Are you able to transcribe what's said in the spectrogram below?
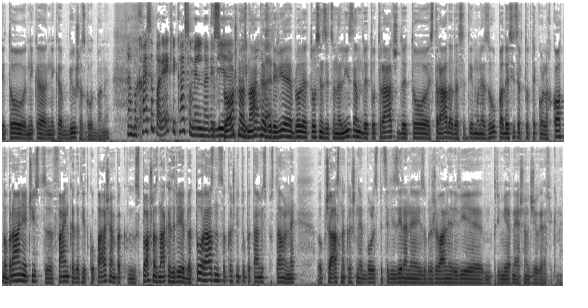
je to neka, neka bivša zgodba. Ne? Ampak kaj so pa rekli, kaj so imeli na reviji? Splošna znaka z revije je bilo, da je to senzacionalizem, da je to trač, da je to estrada, da se temu ne zaupa, da je sicer to tako lahkotno branje, čist eh, fajn, da ti je tako paše, ampak splošna znaka z revije je bila to, razen so kakšni tu pa tam izpostavljeni ne, občasno kakšne bolj specializirane izobraževalne revije, primer National Geographic. Ne.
